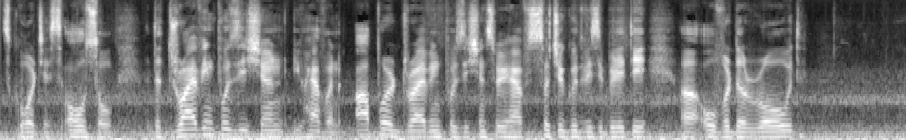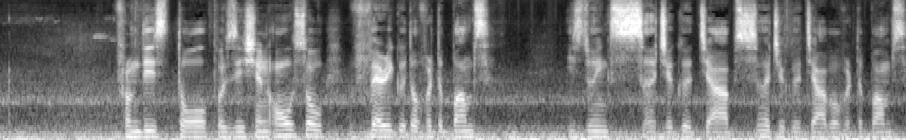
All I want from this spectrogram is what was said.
it's gorgeous. Also the driving position you have an upper driving position so you have such a good visibility uh, over the road from this tall position. Also very good over the bumps. He's doing such a good job such a good job over the bumps.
